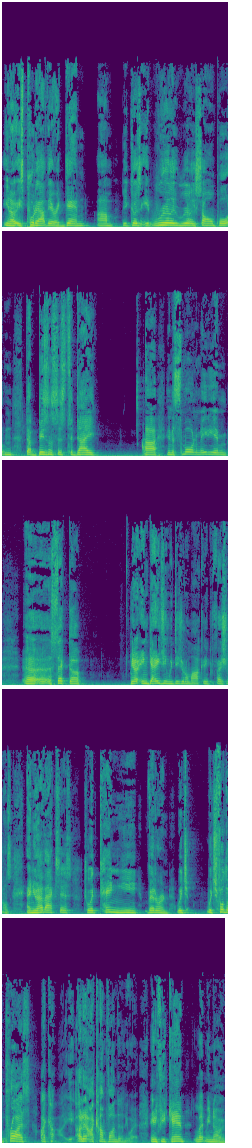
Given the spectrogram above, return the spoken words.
you know, is put out there again um, because it really, really so important that businesses today uh, in the small and medium uh, sector, you know, engaging with digital marketing professionals, and you have access to a 10 year veteran, which, which for the price I can't, I, I can't find it anywhere. And if you can, let me know.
